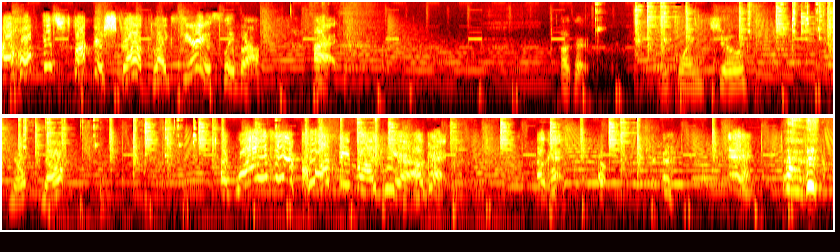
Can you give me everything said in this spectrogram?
I hope this fucker scrubbed. Like seriously, bro. Alright. Okay. We're going to. Nope, nope. And why is there a coffee mug here? Okay. Okay. Oh.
